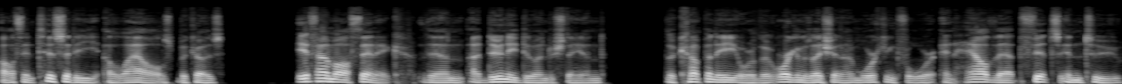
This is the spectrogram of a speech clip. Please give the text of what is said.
authenticity allows because if I'm authentic, then I do need to understand the company or the organization I'm working for and how that fits into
